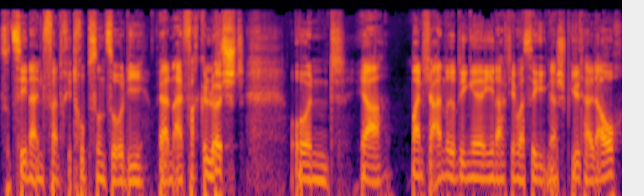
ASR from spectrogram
so Zehner Infanterietrupps und so, die werden einfach gelöscht. Und ja, manche andere Dinge, je nachdem, was der Gegner spielt, halt auch.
